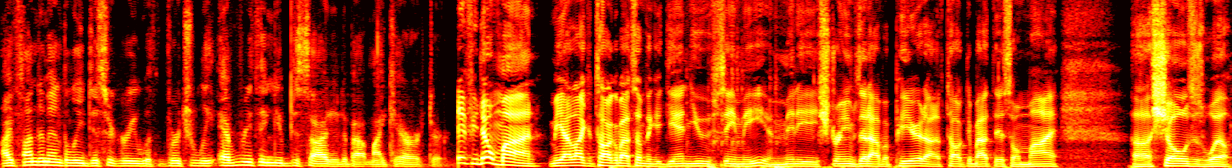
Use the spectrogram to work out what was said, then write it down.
I fundamentally disagree with virtually everything you've decided about my character. If you don't mind me, I'd like to talk about something again. You've seen me in many streams that I've appeared. I've talked about this on my uh, shows as well.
